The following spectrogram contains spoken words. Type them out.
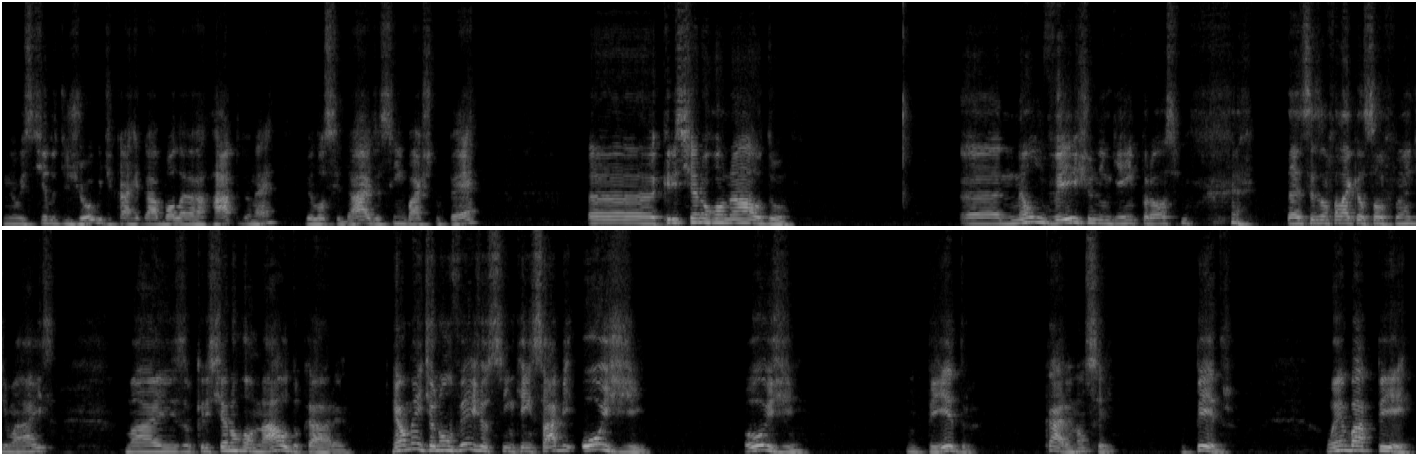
no estilo de jogo, de carregar a bola rápido, né? Velocidade, assim, embaixo do pé. Uh, Cristiano Ronaldo, uh, não vejo ninguém próximo. Daí vocês vão falar que eu sou fã demais. Mas o Cristiano Ronaldo, cara, realmente eu não vejo assim. Quem sabe hoje Hoje, um Pedro, cara, não sei. O Pedro, o Mbappé,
